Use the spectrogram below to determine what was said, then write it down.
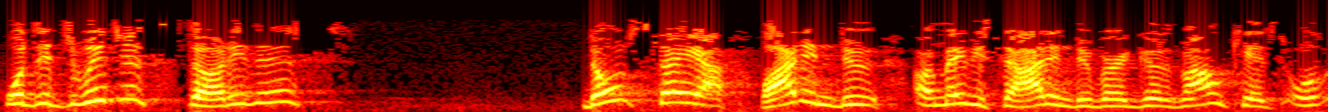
Well, did we just study this? Don't say, Well, I didn't do, or maybe say, I didn't do very good with my own kids. Well,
